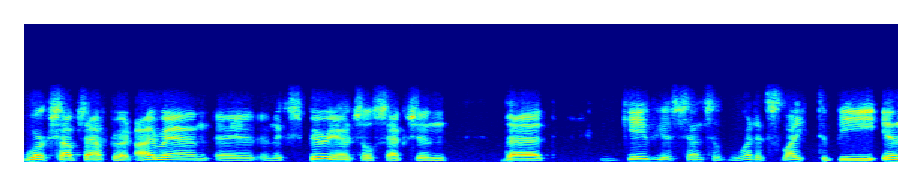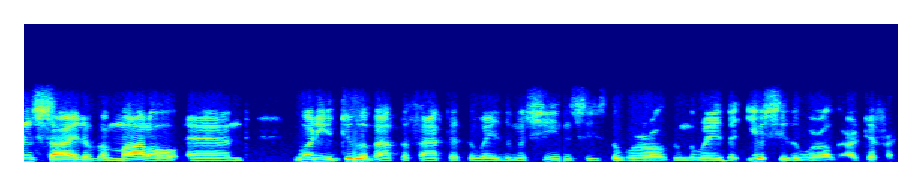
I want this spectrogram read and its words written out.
workshops after it. I ran a, an experiential section that gave you a sense of what it's like to be inside of a model and what do you do about the fact that the way the machine sees the world and the way that you see the world are different.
